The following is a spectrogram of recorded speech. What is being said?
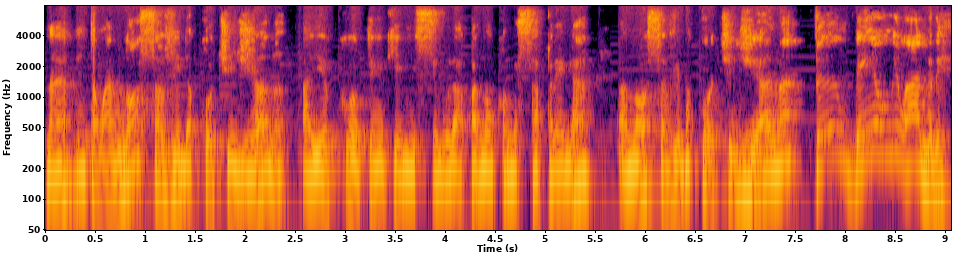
né? Então a nossa vida cotidiana, aí eu tenho que me segurar para não começar a pregar, a nossa vida cotidiana também é um milagre.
